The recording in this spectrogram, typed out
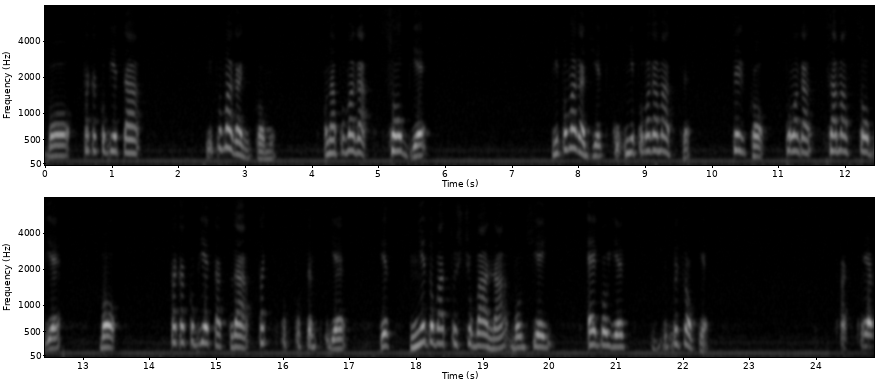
Bo taka kobieta nie pomaga nikomu. Ona pomaga sobie, nie pomaga dziecku nie pomaga matce. Tylko pomaga sama sobie, bo taka kobieta, która w taki sposób postępuje, jest niedowartościowana, bądź jej ego jest zbyt wysokie. Tak, ponieważ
